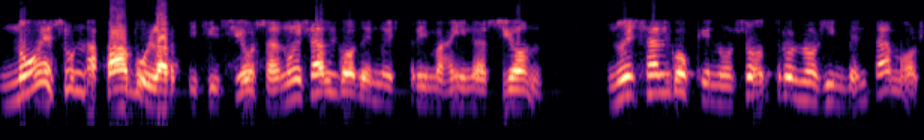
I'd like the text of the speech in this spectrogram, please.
no es una fábula artificiosa, no es algo de nuestra imaginación, no es algo que nosotros nos inventamos,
